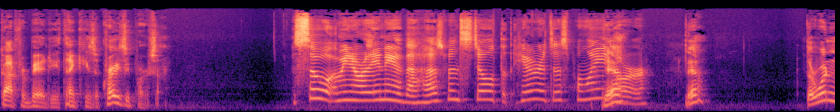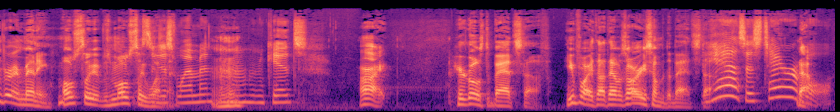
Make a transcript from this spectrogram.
God forbid you think he's a crazy person. So, I mean, are any of the husbands still here at this point? Yeah. Or Yeah. There wasn't very many. Mostly, it was mostly women. just women Mm-hmm. and kids? All right. Here goes the bad stuff. You probably thought that was already some of the bad stuff. Yes, it's terrible.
